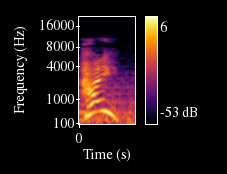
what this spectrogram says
はい。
